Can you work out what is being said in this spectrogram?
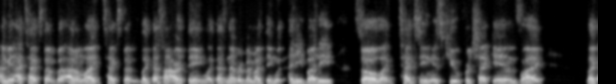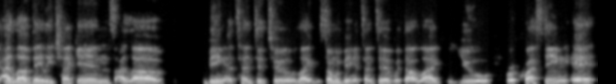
I mean, I text them, but I don't like text them. Like, that's not our thing. Like, that's never been my thing with anybody. So, like, texting is cute for check-ins. Like, like I love daily check-ins. I love being attended to, like someone being attentive without like you requesting it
